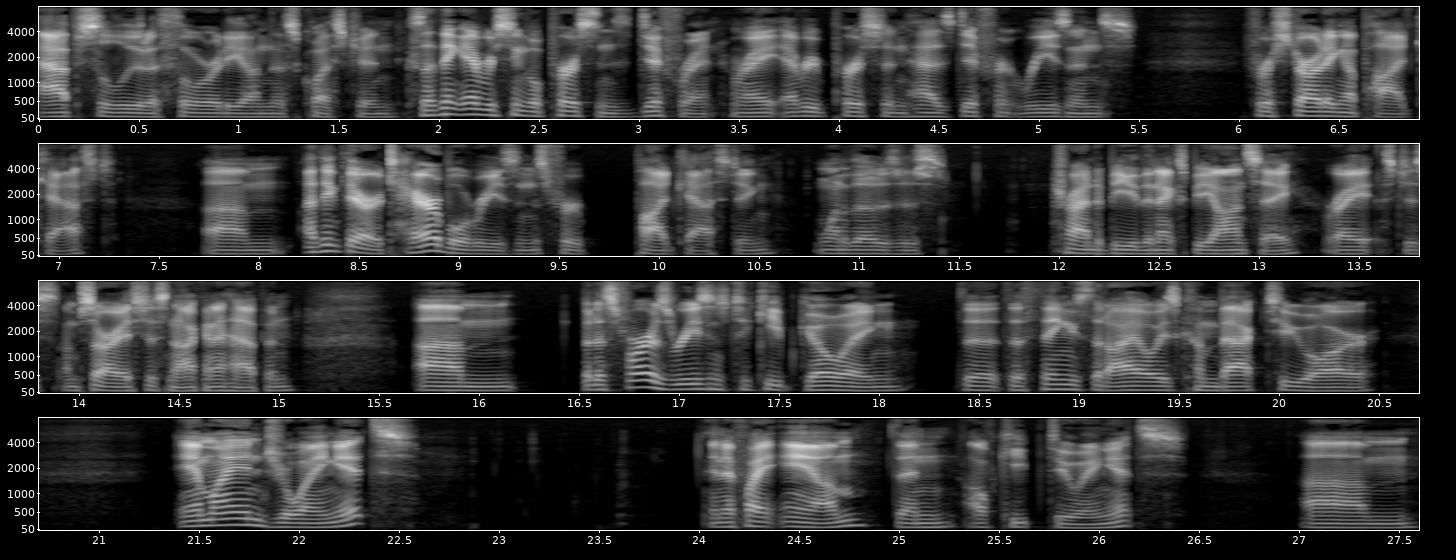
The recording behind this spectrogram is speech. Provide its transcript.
absolute authority on this question because I think every single person's different, right? Every person has different reasons for starting a podcast. Um, I think there are terrible reasons for podcasting. One of those is trying to be the next Beyonce, right? It's just I'm sorry, it's just not going to happen. Um, but as far as reasons to keep going, the the things that I always come back to are am I enjoying it? And if I am, then I'll keep doing it. Um,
